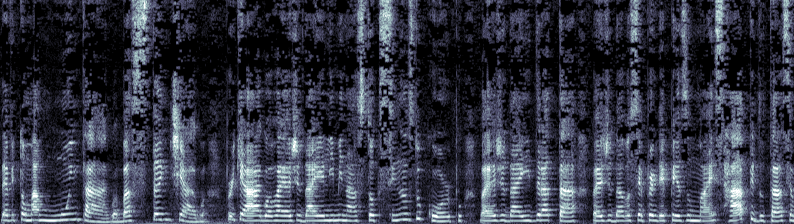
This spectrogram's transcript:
deve tomar muita água, bastante água, porque a água vai ajudar a eliminar as toxinas do corpo, vai ajudar a hidratar, vai ajudar você a perder peso mais rápido, tá? Seu,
